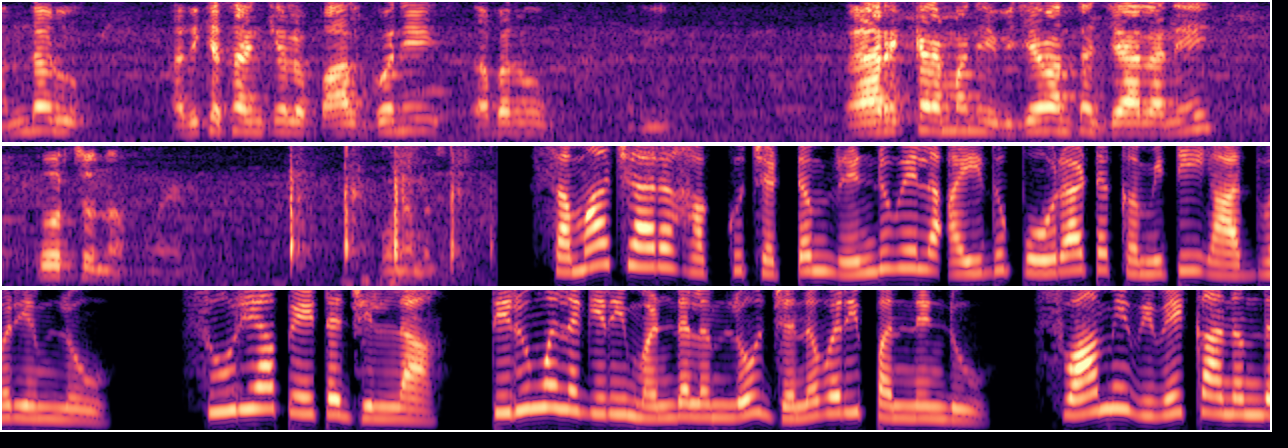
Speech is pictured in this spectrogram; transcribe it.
అందరూ అధిక సంఖ్యలో పాల్గొని సభను అది కార్యక్రమాన్ని విజయవంతం చేయాలని కోరుచున్నాం. సమాచార హక్కు చట్టం రెండు వేల ఐదు పోరాట కమిటీ ఆధ్వర్యంలో సూర్యాపేట జిల్లా తిరుమలగిరి మండలంలో జనవరి పన్నెండు స్వామి వివేకానంద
